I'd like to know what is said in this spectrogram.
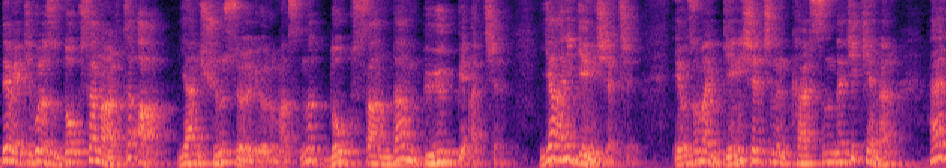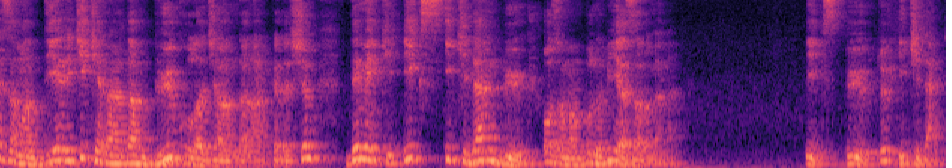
Demek ki burası 90 artı A. Yani şunu söylüyorum aslında 90'dan büyük bir açı. Yani geniş açı. E o zaman geniş açının karşısındaki kenar her zaman diğer iki kenardan büyük olacağından arkadaşım demek ki x 2'den büyük. O zaman bunu bir yazalım hemen. x büyüktür 2'den.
